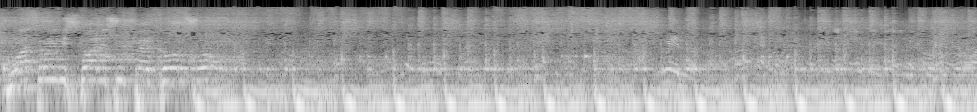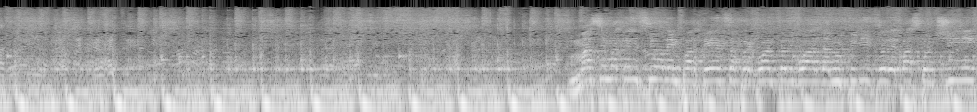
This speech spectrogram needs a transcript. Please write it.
Quattro rivistoni sul percorso. quello Massima attenzione in partenza per quanto riguarda l'utilizzo dei bastoncini.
